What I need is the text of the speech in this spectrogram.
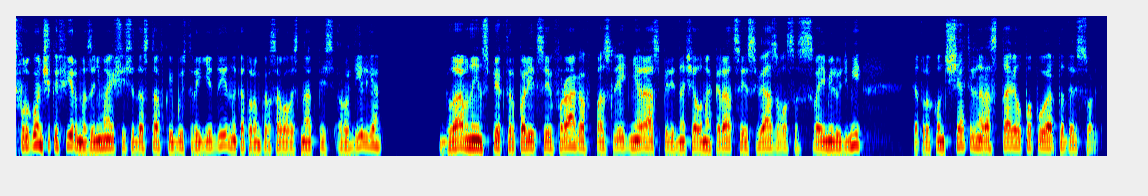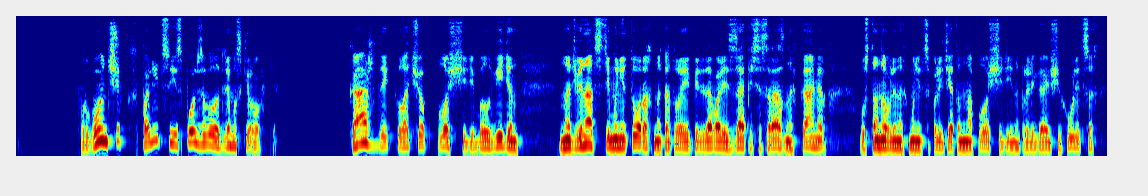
фургончика фирмы, занимающейся доставкой быстрой еды, на котором красовалась надпись «Родилья», главный инспектор полиции Фрагов последний раз перед началом операции связывался со своими людьми, которых он тщательно расставил по Пуэрто-дель-Соль. Фургончик полиция использовала для маскировки. Каждый клочок площади был виден на 12 мониторах, на которые передавались записи с разных камер, установленных муниципалитетом на площади и на прилегающих улицах –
